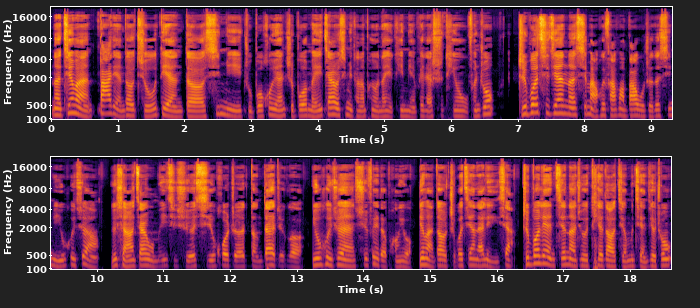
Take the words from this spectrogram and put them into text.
那今晚八点到九点的西米主播会员直播，没加入西米团的朋友呢，也可以免费来试听五分钟。直播期间呢，喜马会发放八五折的新米优惠券啊，有想要加入我们一起学习或者等待这个优惠券续费的朋友，今晚到直播间来领一下。直播链接呢就贴到节目简介中，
